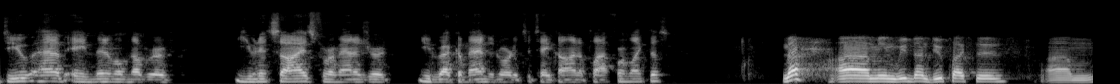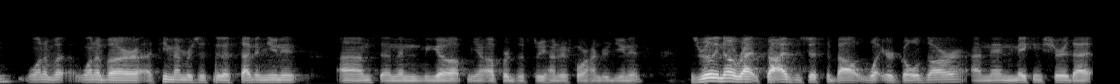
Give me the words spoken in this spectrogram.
do you have a minimum number of unit size for a manager you'd recommend in order to take on a platform like this? No, I mean we've done duplexes. Um, one of one of our team members just did a seven unit, um, and then we go up, you know, upwards of 300, 400 units. There's really no right size. It's just about what your goals are, and then making sure that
